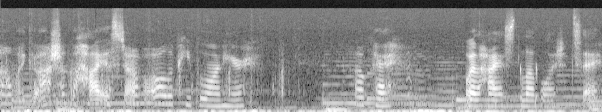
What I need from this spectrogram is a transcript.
Oh my gosh, I'm the highest out of all the people on here. Okay. Or the highest level, I should say.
